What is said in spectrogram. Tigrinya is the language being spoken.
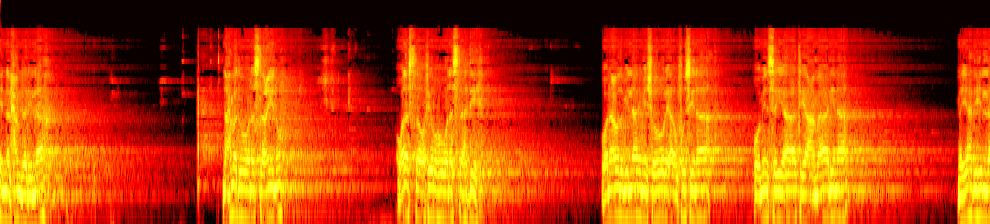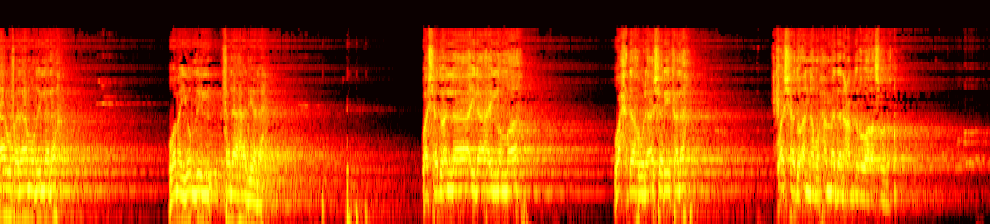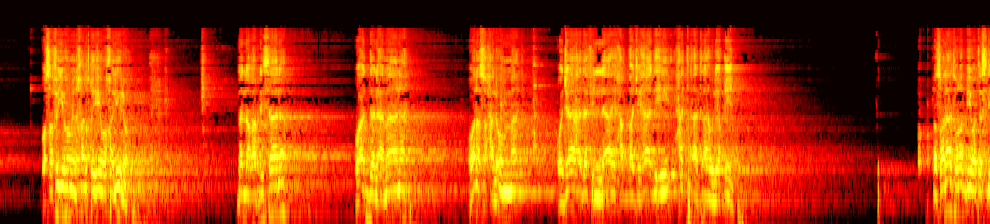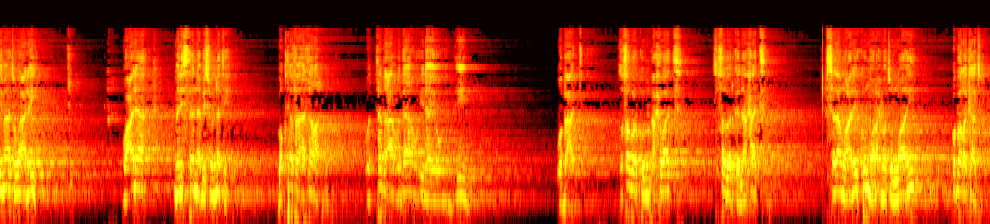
إن الحمد لله نحمده ونستعينه ونستغفره ونستهديه ونعوذ بالله من شرور أنفسنا ومن سيئات أعمالنا من يهده الله فلا مضل له ومن يضلل فلا هادي له وأشهد أن لا إله إلا الله وحده لا شريك له وأشهد أن محمدا عبده ورسوله وصفيه من خلقه وخليله بلغ الرسالة وأدى الأمانة ونصح الأمة وجاهد في الله حق جهاده حتى أتاه اليقين فصلاة ربي وتسليماته عليه وعلى من استنى بسنته واقتفى أثره واتبع هداه إلى يوم الدين وبعد سخبركم أحوات سخبرك أحت السلام عليكم ورحمة الله وبركاتهكلو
